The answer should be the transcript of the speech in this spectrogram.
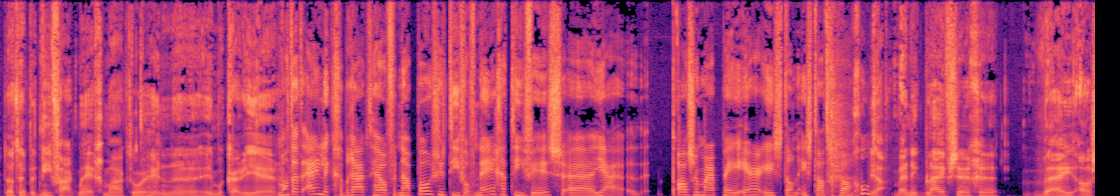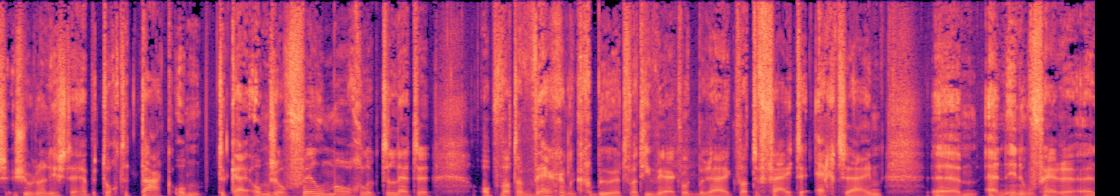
Dat heb ik niet vaak meegemaakt hoor, in, eh, in mijn carrière. Want uiteindelijk gebruikt hij of het nou positief of negatief is. eh, ja, als er maar PR is, dan is dat gewoon goed. Ja, en ik blijf zeggen, wij als journalisten hebben toch de taak om, te kijken, om zoveel mogelijk te letten op wat er werkelijk gebeurt, wat hij werkelijk bereikt, wat de feiten echt zijn. ehm, en in hoeverre eh,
